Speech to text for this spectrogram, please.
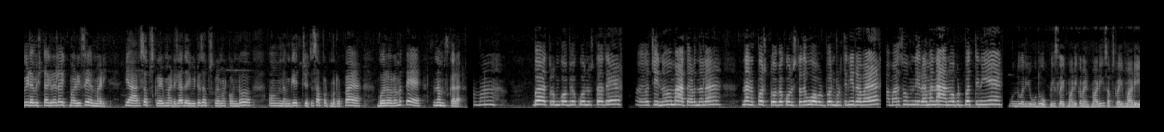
ವಿಡಿಯೋ ಇಷ್ಟ ಆಗಿರೋ ಲೈಕ್ ಮಾಡಿ ಶೇರ್ ಮಾಡಿ. ಯಾರು ಸಬ್ಸ್ಕ್ರೈಬ್ ಮಾಡಿಲ್ಲ, ದಯವಿಟ್ಟು ಸಬ್ಸ್ಕ್ರೈಬ್ ಮಾಡಿಕೊಂಡು ನಮಗೆ ಹೆಚ್ಚು ಹೆಚ್ಚು ಸಪೋರ್ಟ್ ಮಾಡ್ರಪ್ಪ. ಬರೋರ ಮತ್ತೆ, ನಮಸ್ಕಾರ. ಅಮ್ಮ ಬಾತ್ರೂಮ್ಗೆ ಹೋಗ್ಬೇಕು ಅನಿಸ್ತದೆ. ಚಿನ್ನು ಮಾತಾಡಿದ್ನಲ್ಲ, ನನಗೆ ಫಸ್ಟ್ ಹೋಗ್ಬೇಕು ಅನಿಸ್ತದೆ. ಹೋಗ್ಬಿಟ್ಟು ಬಂದ್ಬಿಡ್ತೀನಿ ರವ. ಅಮ್ಮ ಸುಮ್ಮನಿರಮ್ಮ ನಾನು ಹೋಗ್ಬಿಟ್ಟು ಬರ್ತೀನಿ. ಮುಂದುವರಿಯುವುದು. ಪ್ಲೀಸ್ ಲೈಕ್ ಮಾಡಿ ಕಮೆಂಟ್ ಮಾಡಿ ಸಬ್ಸ್ಕ್ರೈಬ್ ಮಾಡಿ.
